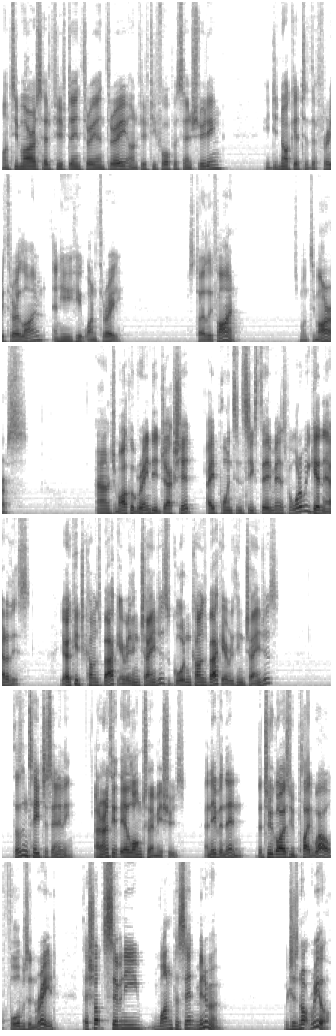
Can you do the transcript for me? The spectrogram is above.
Monte Morris had 15, 3, and 3 on 54% shooting. He did not get to the free throw line, and he hit 1 3. It's totally fine. It's Monte Morris. Um, JaMychal Green did jack shit, 8 points in 16 minutes. But what are we getting out of this? Jokic comes back, everything changes. Gordon comes back, everything changes. Doesn't teach us anything. I don't think they're long term issues. And even then, the two guys who played well, Forbes and Reed, they shot 71% minimum, which is not real.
